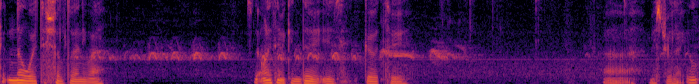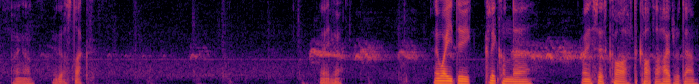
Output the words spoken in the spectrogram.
Got nowhere to shelter anywhere. So the only thing we can do is go to uh, Mystery Lake. Oh, hang on, we got stuck. There you go. And what you do, you click on the when it says Carter Hydro Dam.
